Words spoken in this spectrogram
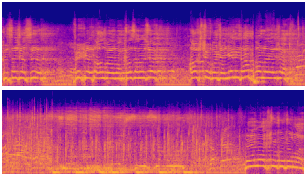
Kısacası Fikret Albayrak kazanacak, Akçakoca yeniden parlayacak. Değerli Akçakocalılar,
